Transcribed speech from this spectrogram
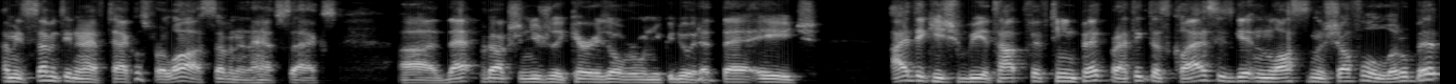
I mean, 17 and a half tackles for loss, seven and a half sacks. Uh, that production usually carries over when you can do it at that age. I think he should be a top 15 pick, but I think this class he's getting lost in the shuffle a little bit.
